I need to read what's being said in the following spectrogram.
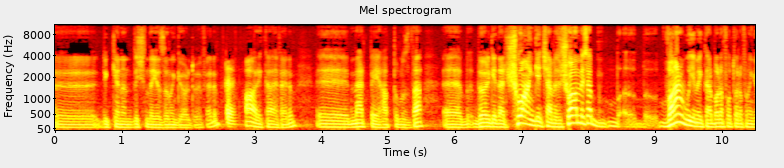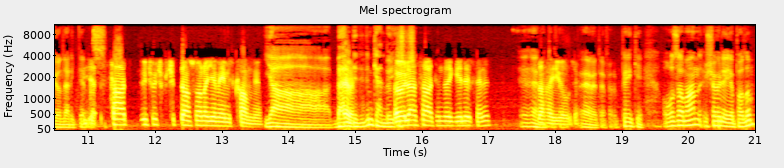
Ee, dükkanın dışında yazanı gördüm efendim. Evet. Harika efendim. Ee, Mert Bey hattımızda Ee, bölgeden şu an geçen mesela. Şu an mesela var mı bu yemekler bana fotoğrafını Ya, gönderdikleriniz? Saat üç üç buçuktan sonra yemeğimiz kalmıyor. Ya ben Evet. de dedim ki hani böyle iş- Öğlen saatinde gelirseniz Evet daha iyi olacak. Evet efendim. Peki. O zaman şöyle yapalım.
